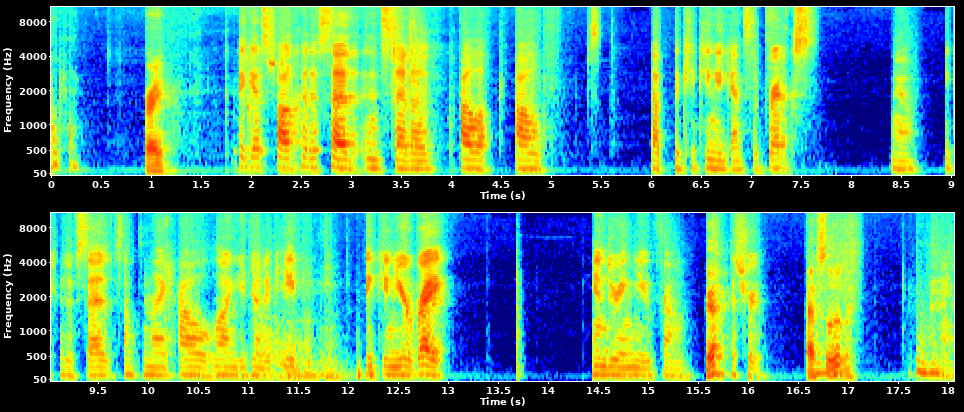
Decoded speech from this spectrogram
Okay. right? I guess Paul could have said instead of how how that the kicking against the pricks, you know, he could have said something like, "How long you gonna keep thinking you're right, hindering you from Yeah. the truth?" Absolutely. Mhm. Yeah.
